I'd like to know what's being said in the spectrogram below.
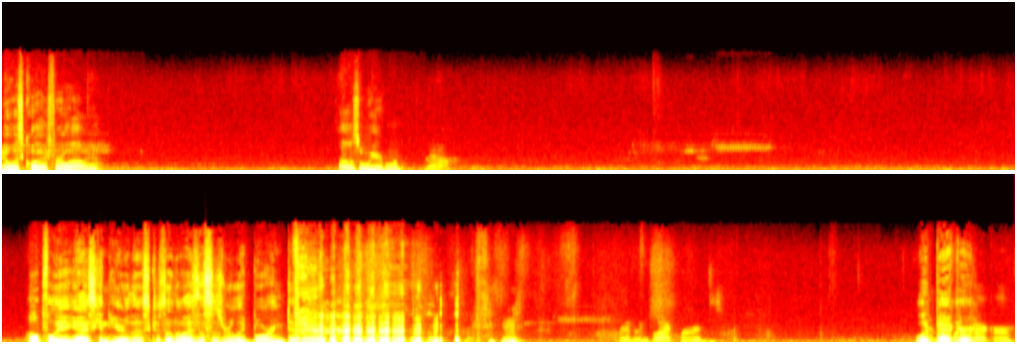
it was quiet for a while. Yeah, that was a weird one. Yeah. Hopefully you guys can hear this, because otherwise this is really boring dead air. Red-winged blackbirds. Woodpecker. Woodpecker.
